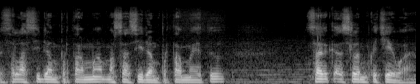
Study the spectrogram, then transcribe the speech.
setelah sidang pertama, masa sidang pertama itu, Syarikat Islam kecewa.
